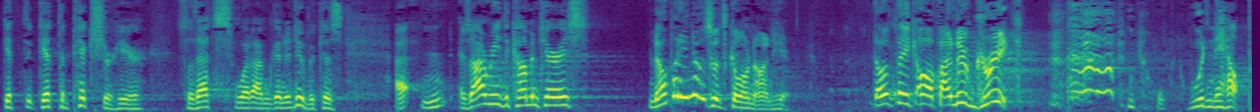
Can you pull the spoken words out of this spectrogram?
Get the, get the picture here. So that's what I'm going to do because uh, as I read the commentaries, nobody knows what's going on here. Don't think, oh, if I knew Greek, wouldn't help.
